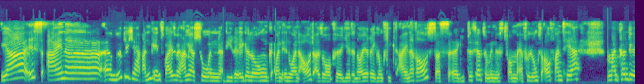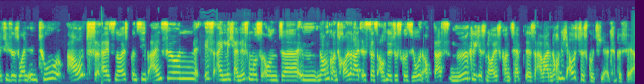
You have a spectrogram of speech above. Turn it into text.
Ja, ist eine äh, mögliche Herangehensweise. Wir haben ja schon die Regelung One in, One out. Also für jede neue Regelung fliegt eine raus. Das äh, gibt es ja zumindest vom Erfüllungsaufwand her. Man könnte jetzt dieses One in, Two out als neues Prinzip einführen. Ist ein Mechanismus und äh, im Normkontrollrat ist das auch eine Diskussion, ob das ein mögliches neues Konzept ist, aber noch nicht ausdiskutiert bisher.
